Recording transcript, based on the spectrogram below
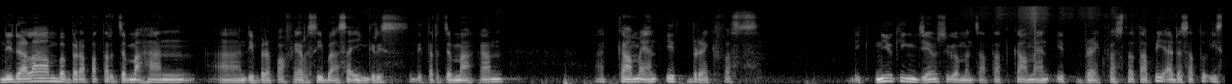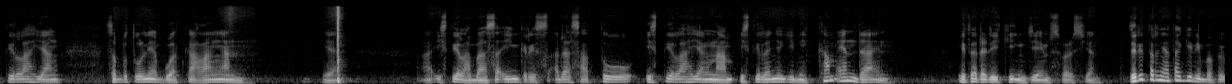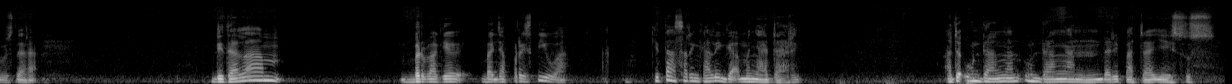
Di dalam beberapa terjemahan, uh, di beberapa versi bahasa Inggris diterjemahkan, uh, come and eat breakfast di New King James juga mencatat come and eat breakfast, tetapi ada satu istilah yang sebetulnya buat kalangan ya. Uh, istilah bahasa Inggris ada satu istilah yang nam, istilahnya gini come and dine. Itu ada di King James version. Jadi ternyata gini Bapak Ibu Saudara. Di dalam berbagai banyak peristiwa kita sering kali nggak menyadari. Ada undangan-undangan daripada Yesus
